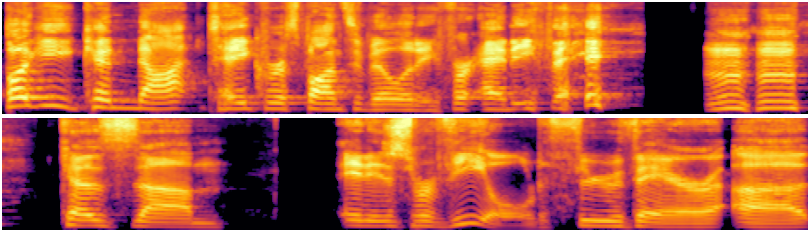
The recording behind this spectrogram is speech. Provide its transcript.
Buggy cannot take responsibility for anything. Mm-hmm. Because um, it is revealed through their uh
